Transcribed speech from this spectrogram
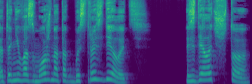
это невозможно так быстро сделать. Сделать что?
